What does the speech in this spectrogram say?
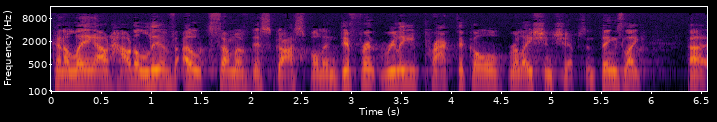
kind of laying out how to live out some of this gospel in different, really practical relationships and things like uh,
